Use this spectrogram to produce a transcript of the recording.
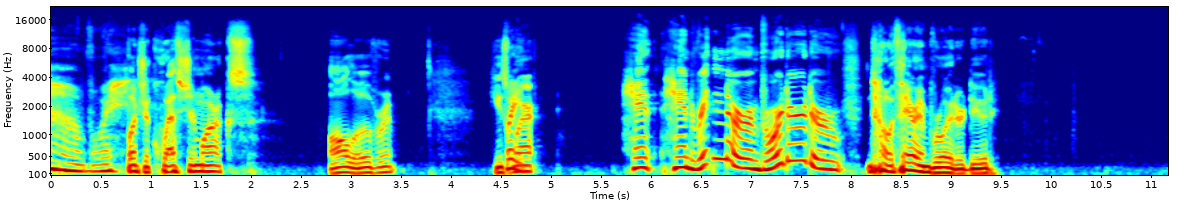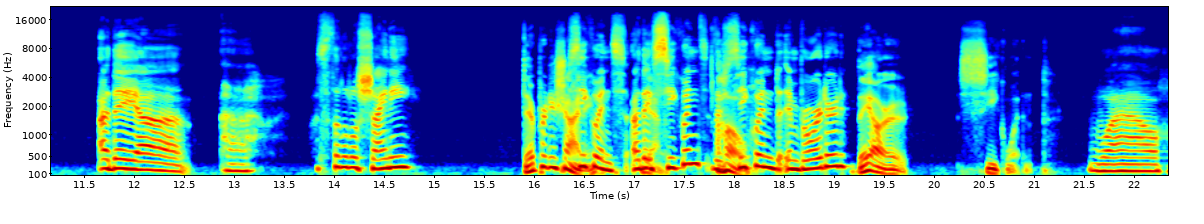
oh boy. bunch of question marks all over it. He's Wait. wearing Hand, handwritten or embroidered or no, they're embroidered, dude. are they uh uh what's the little shiny They're pretty shiny. sequins? Are they Yeah. sequins? They're Oh. sequined embroidered? They are sequined. Wow.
